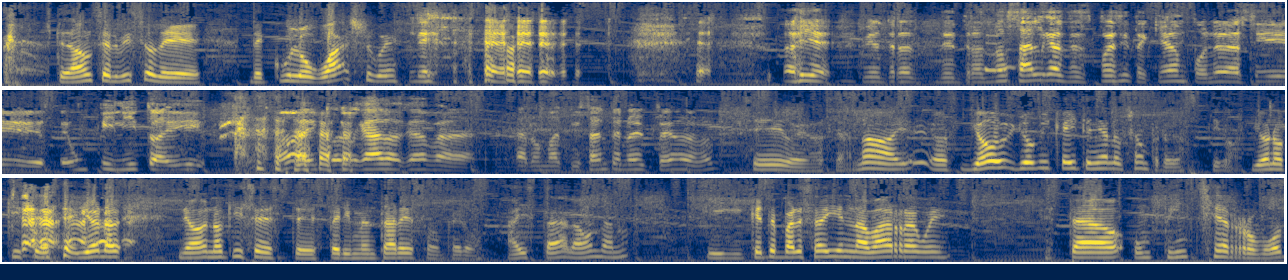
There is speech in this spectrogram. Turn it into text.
te da un servicio de, de culo wash, güey. Oye, mientras, mientras no salgas después y te quieran poner así este, un pinito ahí, ¿no? ahí colgado acá para aromatizante, no hay pedo, ¿no? Sí, güey, o sea, no, yo- yo, vi que ahí tenía la opción, pero digo, yo no quise, yo no, no, no quise este, experimentar eso, pero ahí está la onda, ¿no? ¿Y qué te parece ahí en la barra, güey? Está un pinche robot,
